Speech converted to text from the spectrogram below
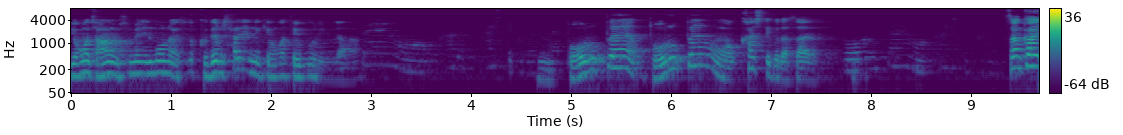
영어 장음 쓰면 일본어에서도 그대로 살리는 경우가 대부분입니다. ボールペンを借り貸してください。 보루펜 보루펜 어, 카시테 구다사이. ボールペンを貸してください。 3回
